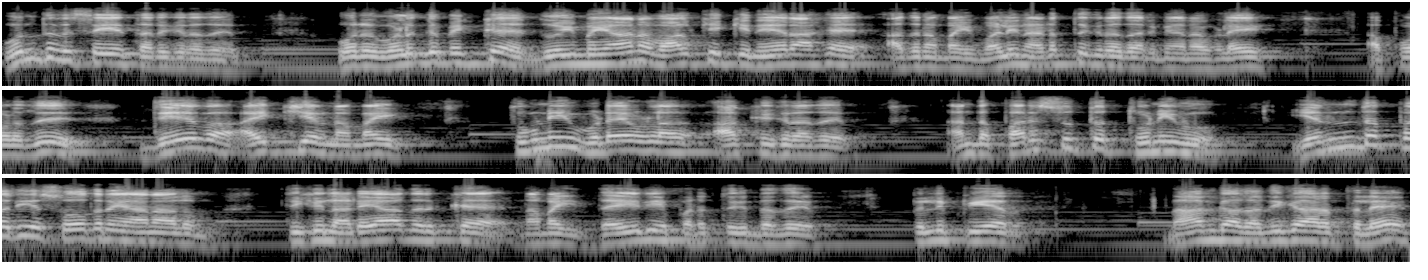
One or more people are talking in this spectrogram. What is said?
உந்து விசையை தருகிறது. ஒரு ஒழுங்குமிக்க தூய்மையான வாழ்க்கைக்கு நேராக அது நம்மை வழி நடத்துகிறது அருமையானவர்களே. அப்பொழுது தேவ ஐக்கியம் நம்மை துணி உடையவள ஆக்குகிறது. அந்த பரிசுத்த துணிவு எந்த பெரிய சோதனையானாலும் திகில் அடையாதிருக்க நம்மை தைரியப்படுத்துகின்றது. பிலிப்பியர் நான்காவது அதிகாரத்திலே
